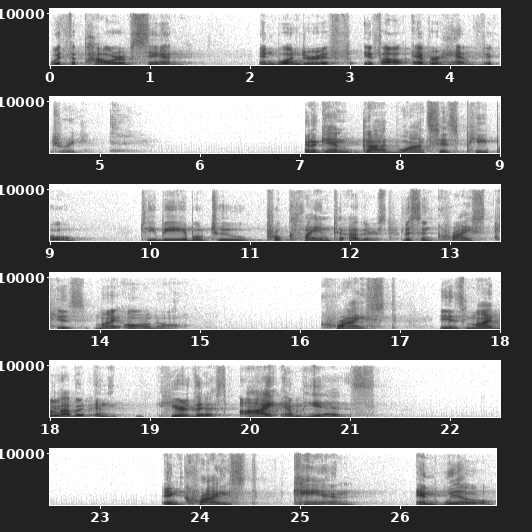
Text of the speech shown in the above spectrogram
with the power of sin and wonder if, if I'll ever have victory. And again, God wants his people to be able to proclaim to others listen, Christ is my all in all. Christ is my beloved. And hear this I am his. And Christ can and will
